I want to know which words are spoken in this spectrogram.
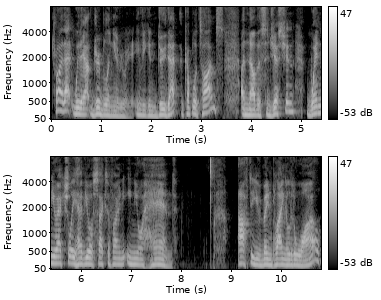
Try that without dribbling everywhere. If you can do that a couple of times, another suggestion when you actually have your saxophone in your hand, after you've been playing a little while,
